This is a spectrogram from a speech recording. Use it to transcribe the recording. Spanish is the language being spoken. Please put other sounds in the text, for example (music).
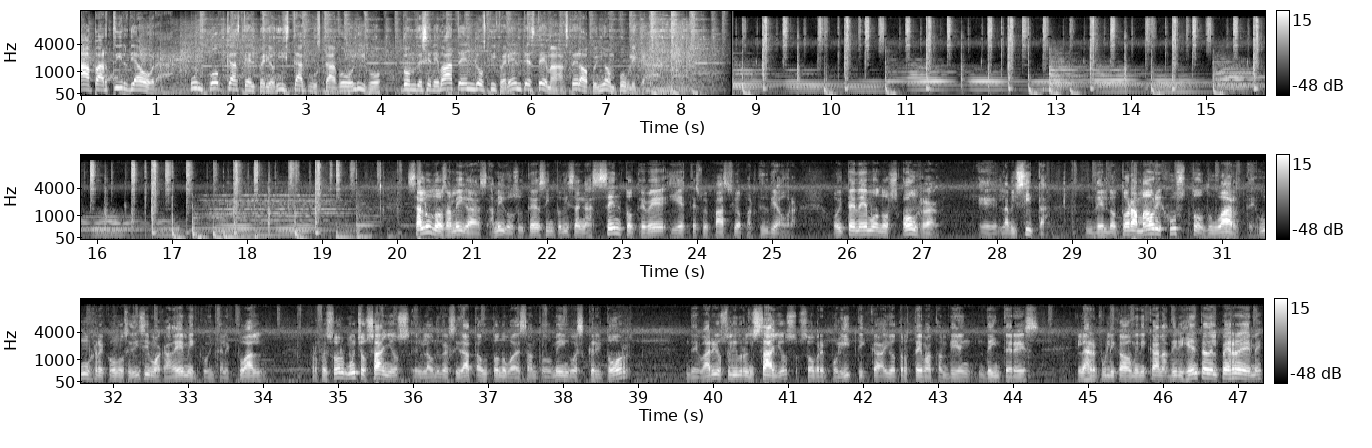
A partir de ahora, un podcast del periodista Gustavo Olivo, donde se debaten los diferentes temas de la opinión pública. Saludos amigas, amigos, ustedes sintonizan Acento TV y este es su espacio a partir de ahora. Hoy tenemos, nos honra eh, la visita del doctor Amaury Justo Duarte, un reconocidísimo académico, intelectual, profesor muchos años en la Universidad Autónoma de Santo Domingo, escritor de varios libros, ensayos sobre política y otros temas también de interés en la República Dominicana, dirigente del PRM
